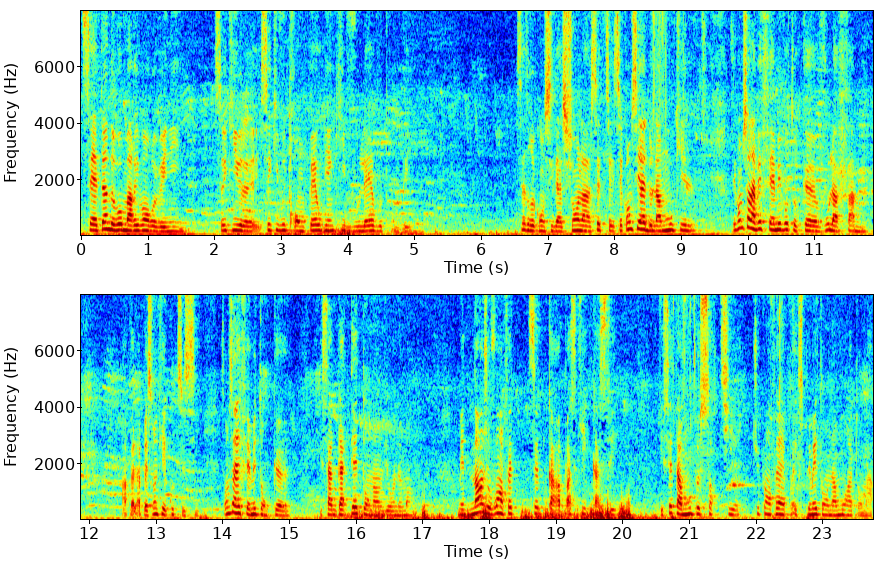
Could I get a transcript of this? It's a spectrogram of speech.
Certains de vos maris vont revenir. Ceux qui, ceux qui vous trompaient ou bien qui voulaient vous tromper. Cette réconciliation-là, c'est comme s'il y a de l'amour qui C'est comme si on avait fermé votre cœur, vous la femme. La personne qui écoute ceci. C'est comme si on avait fermé ton cœur. Et ça gâtait ton environnement. Maintenant, je vois en fait cette carapace qui est cassée. Et cet amour peut sortir. Tu peux enfin exprimer ton amour à ton mari.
